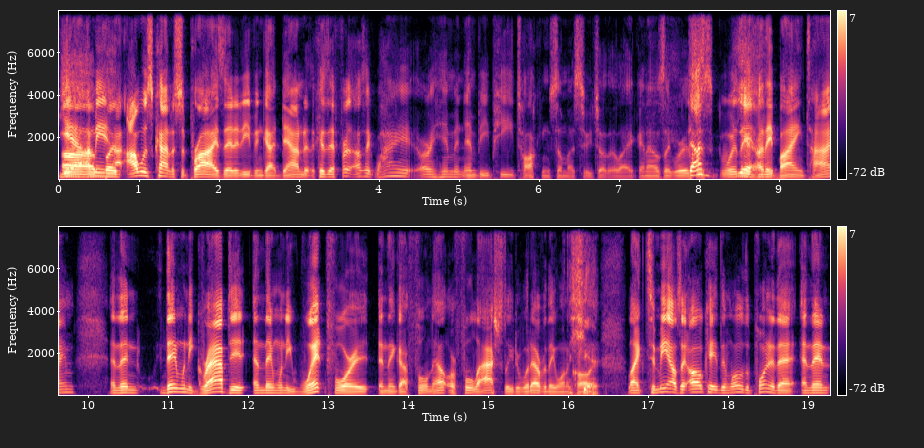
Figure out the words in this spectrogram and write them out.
Yeah, I Uh, mean, but- I, I was kind of surprised that it even got down to because at first I was like, why are him and MVP talking so much to each other? Like, and I was like, where's this? Where they yeah. are they buying time? And then then when he grabbed it, and then when he went for it, and then got full Nell or full Ashley or whatever they want to call Yeah. it. Like to me, I was like, oh, okay, then what was the point of that? And then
